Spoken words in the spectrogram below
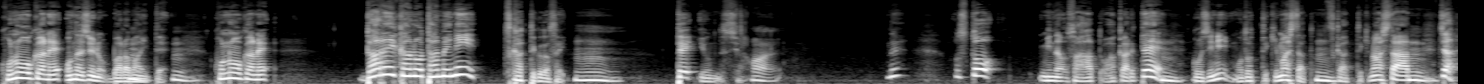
このお金同じようにばらまいて、うん。このお金誰かのために使ってください。っうん。て言うんですよ。はい。そうするとみんなさーっと別れて、うん。5時に戻ってきましたと、うん。使ってきました、うん。じゃあ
